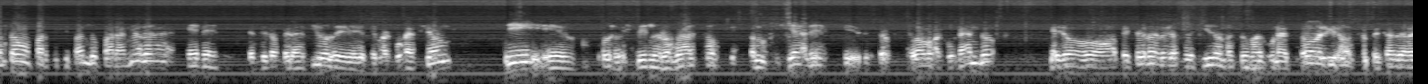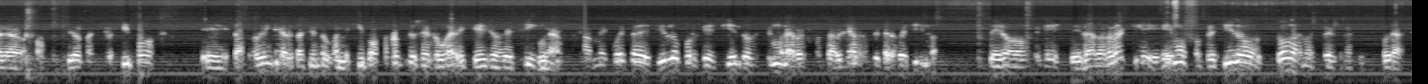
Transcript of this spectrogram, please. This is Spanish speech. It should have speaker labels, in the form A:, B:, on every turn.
A: no estamos participando para nada en el, operativo de, vacunación y eh, recibiendo los datos que son oficiales, que, se va vacunando, pero a pesar de haber ofrecido nuestros vacunatorios, a pesar de haber ofrecido nuestro equipo, eh, la provincia lo está haciendo con equipos propios en lugares que ellos designan. Ah, me cuesta decirlo porque siento que tengo una responsabilidad frente a los vecinos, pero este, la verdad que hemos ofrecido toda nuestra infraestructura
